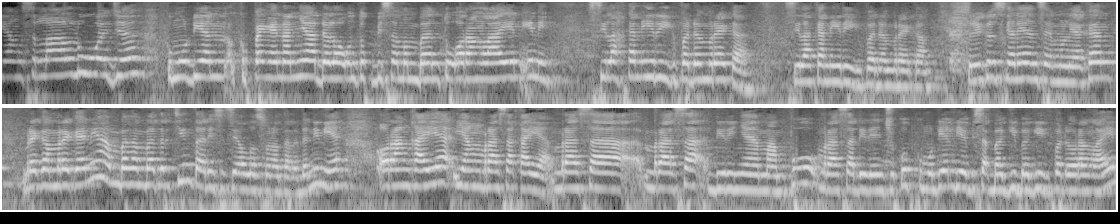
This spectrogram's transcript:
yang selalu aja kemudian kepengenannya adalah untuk bisa membantu orang lain ini. Silahkan iri kepada mereka. Silahkan iri kepada mereka. Saudaraku sekalian saya muliakan mereka-mereka ini hamba-hamba tercinta di sisi Allah SWT dan ini ya orang kaya yang merasa kaya merasa merasa dirinya mampu merasa dirinya cukup kemudian dia bisa bagi-bagi kepada orang lain.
